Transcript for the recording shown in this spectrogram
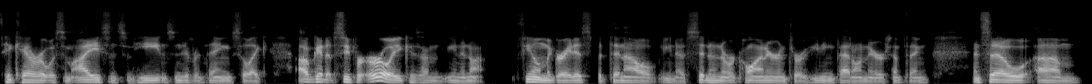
take care of it with some ice and some heat and some different things. So like I'll get up super early because I'm, you know, not feeling the greatest, but then I'll, you know, sit in a recliner and throw a heating pad on there or something. And so, um,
